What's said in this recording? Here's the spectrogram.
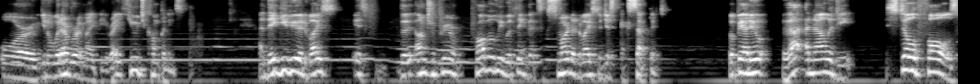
or you know whatever it might be right huge companies and they give you advice is the entrepreneur probably would think that's smart advice to just accept it but Pyareo, that analogy still falls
